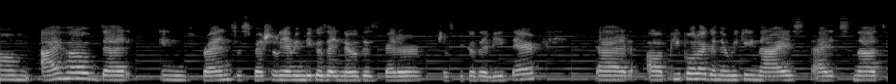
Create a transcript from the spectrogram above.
Um, I hope that in France, especially, I mean, because I know this better just because I live there, that uh, people are going to recognize that it's not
